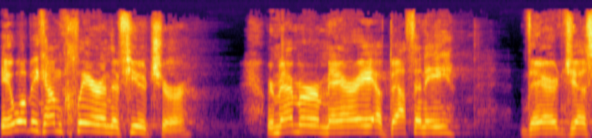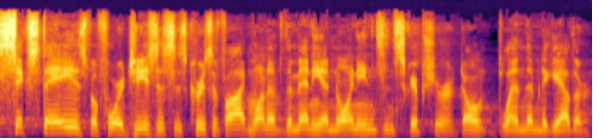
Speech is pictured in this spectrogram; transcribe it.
It will become clear in the future. Remember Mary of Bethany They're just six days before Jesus is crucified, one of the many anointings in Scripture. Don't blend them together.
